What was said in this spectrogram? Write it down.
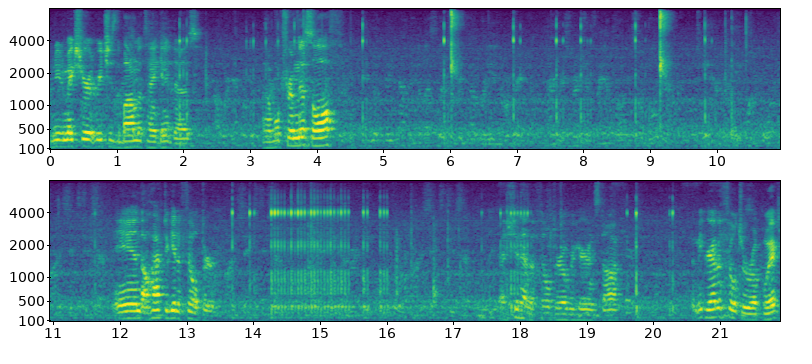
we need to make sure it reaches the bottom of the tank, and it does. Uh, we'll trim this off. And I'll have to get a filter. I should have a filter over here in stock. Let me grab a filter real quick.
